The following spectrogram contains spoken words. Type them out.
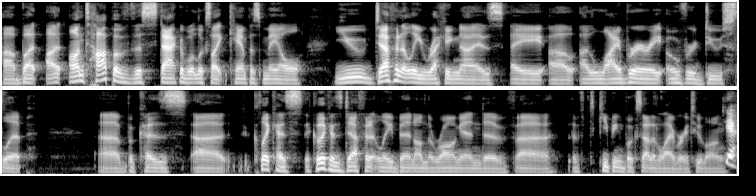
uh, but uh, on top of this stack of what looks like campus mail, you definitely recognize a a, a library overdue slip. Uh, because uh, Click has Click has definitely been on the wrong end of uh, of keeping books out of the library too long. Yeah.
